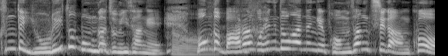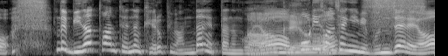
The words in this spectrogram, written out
근데 요리도 뭔가 좀 이상해. 어. 뭔가 말하고 행동하는 게 범상치가 않고 근데 미나토한테는 괴롭힘 안 당했다는 거예요. 아? 호리 선생님이 문제래요.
